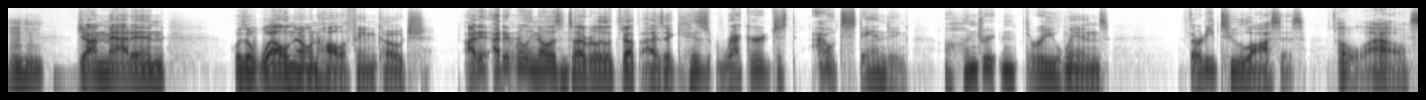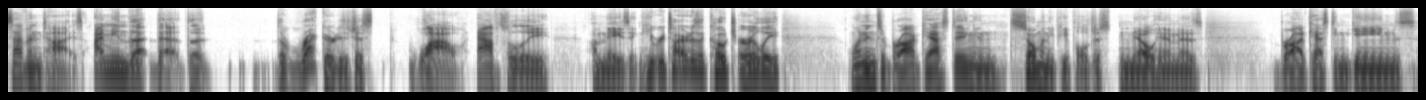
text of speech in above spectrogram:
Mm-hmm. John Madden was a well known Hall of Fame coach. I didn't I didn't really know this until I really looked it up, Isaac. His record just outstanding. 103 wins, 32 losses, Oh wow. seven ties. I mean the the the, the record is just wow, absolutely amazing. He retired as a coach early, went into broadcasting and so many people just know him as broadcasting games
